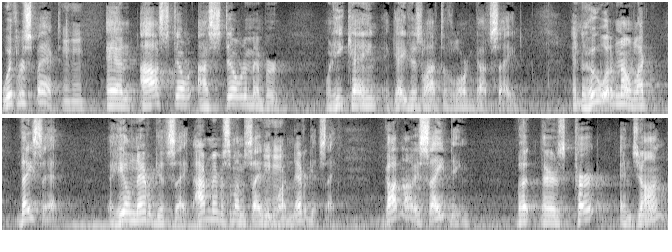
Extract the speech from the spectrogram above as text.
with respect. Mm-hmm. And I still I still remember when he came and gave his life to the Lord and got saved. And who would have known, like they said, he'll never get saved. I remember some of them saying Mm-hmm. he would never get saved. God not only saved him, but there's Kurt and John,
